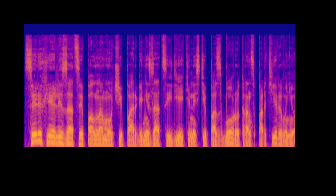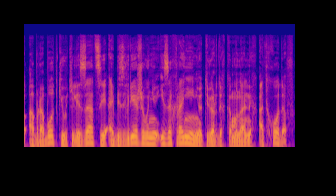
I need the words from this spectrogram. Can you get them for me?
Целях реализации полномочий по организации деятельности по сбору, транспортированию, обработке, утилизации, обезвреживанию и захоронению твердых коммунальных отходов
